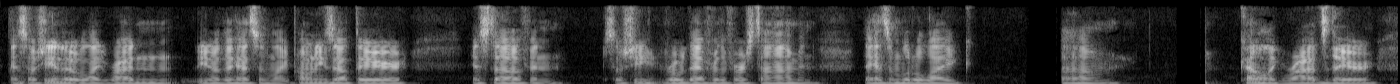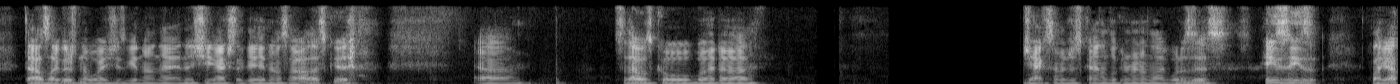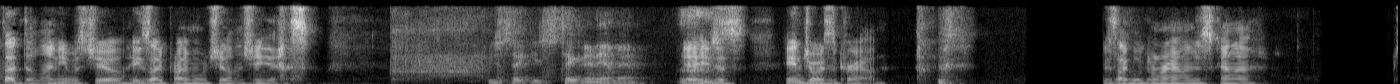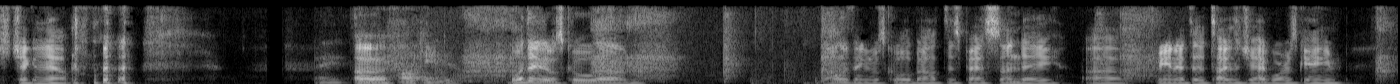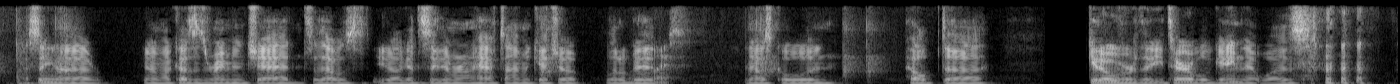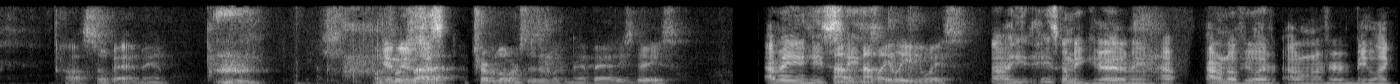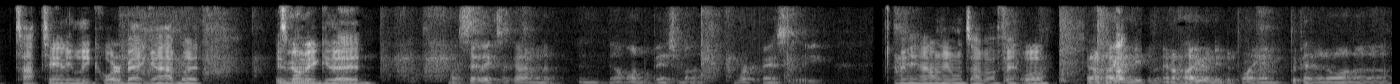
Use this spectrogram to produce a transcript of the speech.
And so she ended up like riding. You know, they had some like ponies out there and stuff, and so she rode that for the first time, and they had some little like, um, kind of like rides there. That I was like, there's no way she's getting on that, and then she actually did, and I was like, oh, that's good. um, so that was cool, but uh, Jackson was just kind of looking around like, what is this? He's he's like, I thought Delaney was chill. He's like probably more chill than she is. he's just take, he's just taking it in, man. Yeah, he just he enjoys the crowd. just like looking around, just kind of just checking it out. Hey, Uh, all I can do. One thing that was cool, um, the only thing that was cool about this past Sunday, uh, being at the Titans Jaguars game, I seen uh, you know, my cousins Raymond and Chad, so that was, you know, I got to see them around halftime and catch up a little bit. Oh, nice. and that was cool and helped uh, get over the terrible game that was. Oh, so bad, man. On the And flip side, just- Trevor Lawrence isn't looking that bad these days. I mean, he's, Not, he's not lately, anyways. no, he he's gonna be good. I mean, I I don't know if he'll ever I don't know if he'll ever be like top ten elite quarterback guy, but he's gonna be good. I say that because I got him in, a, in on the bench in my work fantasy league, Man, I don't even want to talk about fan. Well, and I'm probably Uh, gonna need to, and I'm probably gonna need to play him depending on uh,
